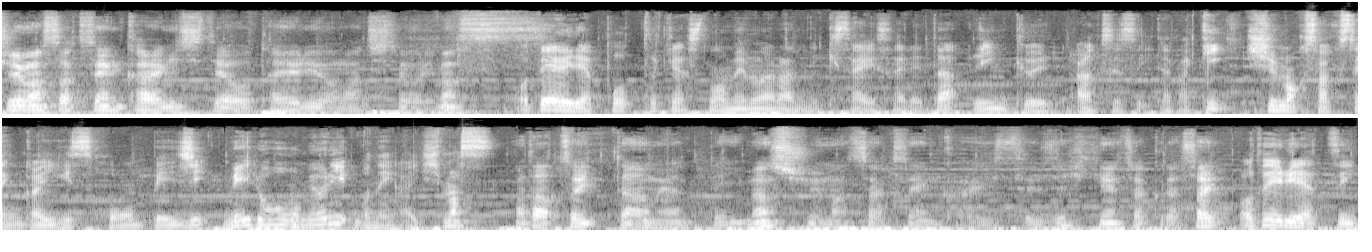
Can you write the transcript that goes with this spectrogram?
週末作戦会議室でお便りをお待ちしておりますお便りは、ポッドキャストのメモ欄に記載されたリンクよりアクセスいただき、終幕作戦会議室ホームページ、メールフォームよりお願いします。またツイッターもやっています週末作戦会議室でぜひ検索くださいお便りはツイッ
